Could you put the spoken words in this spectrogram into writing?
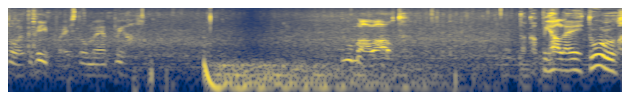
Tulee kun hiippari istuu meidän pihalla. Jumalauta. Takapihalle ei tulla.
